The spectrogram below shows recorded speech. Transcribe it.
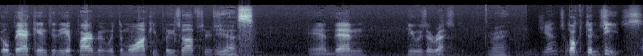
go back into the apartment with the Milwaukee police officers? Yes. And then he was arrested. Right. Dr. Dietz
